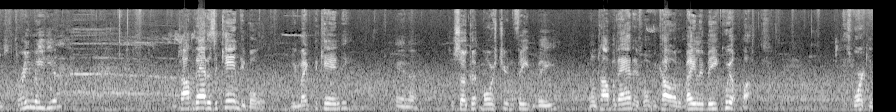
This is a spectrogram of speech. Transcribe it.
It's three medium. On top of that is a candy board. We make the candy and uh, to soak up moisture and feed the bees. On top of that is what we call the Bailey Bee quilt box. It's working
